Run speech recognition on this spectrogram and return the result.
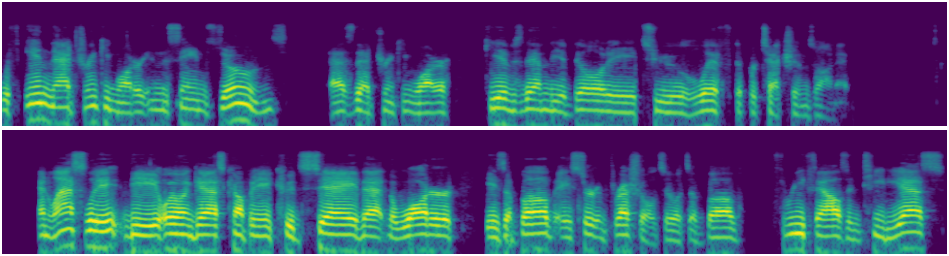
within that drinking water in the same zones as that drinking water gives them the ability to lift the protections on it. And lastly, the oil and gas company could say that the water is above a certain threshold. So it's above 3,000 TDS,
